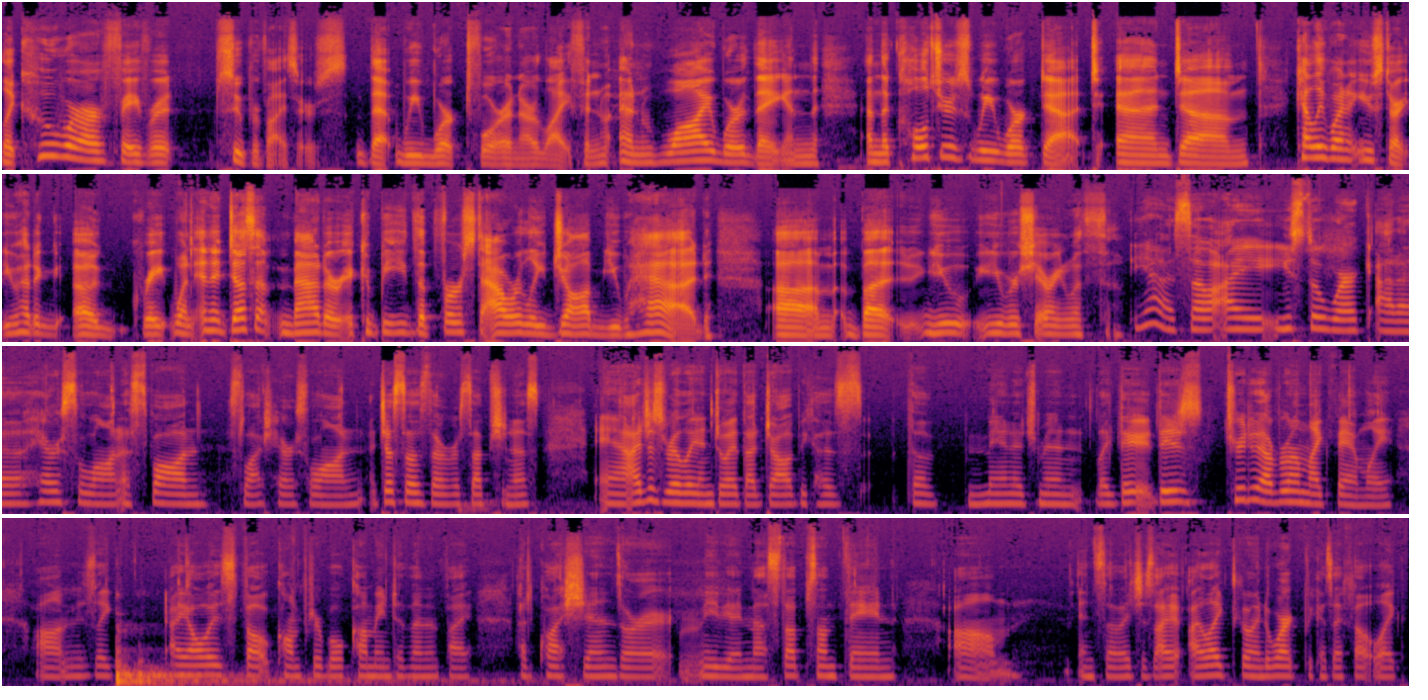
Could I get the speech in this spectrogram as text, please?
like who were our favorite supervisors that we worked for in our life and, and why were they and, and the cultures we worked at. And, um, Kelly, why don't you start? You had a, a great one, and it doesn't matter. It could be the first hourly job you had, um, but you you were sharing with. Yeah, so I used to work at a hair salon, a spa slash hair salon, just as the receptionist, and I just really enjoyed that job because the management, like they they just treated everyone like family. Um, it was like I always felt comfortable coming to them if I had questions or maybe I messed up something. Um, and so it just I, I liked going to work because I felt like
